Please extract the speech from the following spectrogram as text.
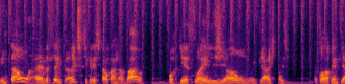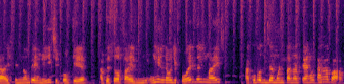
Então, é, você antes de criticar o carnaval, porque sua religião, entre aspas, eu coloco entre aspas, não permite, porque a pessoa faz um milhão de coisas, mas a culpa do demônio está na terra é o carnaval.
